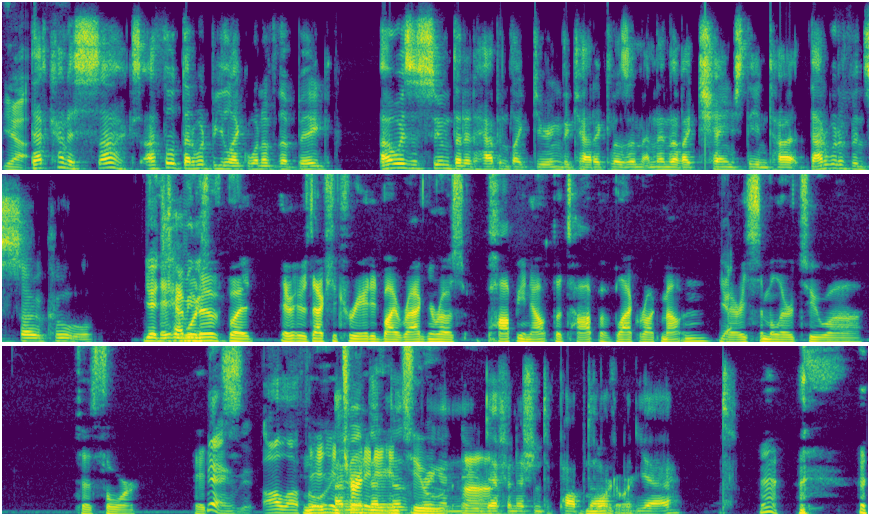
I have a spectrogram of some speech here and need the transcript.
Yeah. That kind of sucks. I thought that would be like one of the big I always assumed that it happened like during the cataclysm, and then they like changed the entire. That would have been so cool. Yeah, just it, would have, but it was actually created by Ragnaros popping out the top of Blackrock Mountain, yeah. very similar to uh, to Thor. It's, yeah, all of Thor. And, and turning mean, it into bring a new uh, definition to popped Mordor. off. yeah. Yeah.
